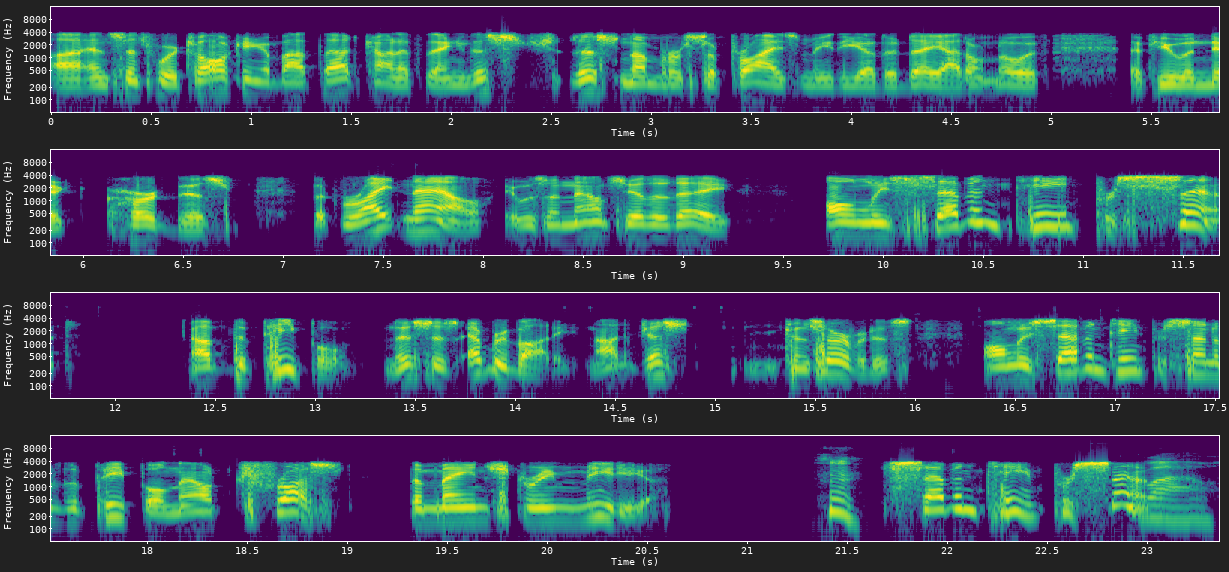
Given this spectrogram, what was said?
Uh, and since we're talking about that kind of thing, this this number surprised me the other day. I don't know if if you and Nick heard this, but right now it was announced the other day. Only 17 percent of the people. This is everybody, not just conservatives. Only 17 percent of the people now trust the mainstream media. Seventeen percent. Wow.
